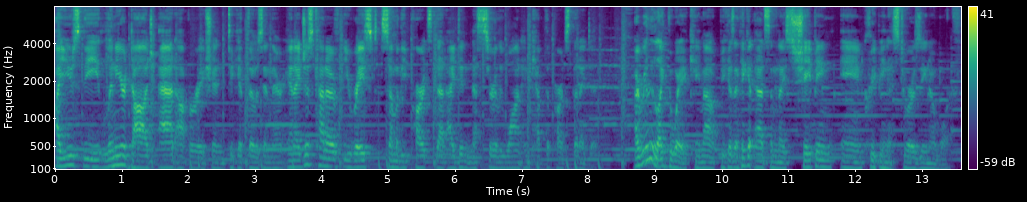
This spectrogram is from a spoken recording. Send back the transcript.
I used the linear dodge add operation to get those in there, and I just kind of erased some of the parts that I didn't necessarily want and kept the parts that I did. I really like the way it came out because I think it adds some nice shaping and creepiness to our xenomorph.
